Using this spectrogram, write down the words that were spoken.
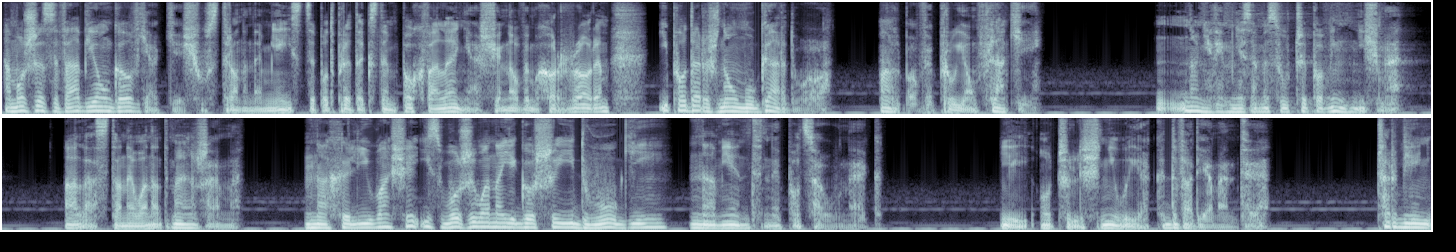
A może zwabią go w jakieś ustronne miejsce pod pretekstem pochwalenia się nowym horrorem i podarżną mu gardło, albo wyprują flaki. No nie wiem, nie zamysł, czy powinniśmy. Ala stanęła nad mężem. Nachyliła się i złożyła na jego szyi długi, namiętny pocałunek. Jej oczy lśniły jak dwa diamenty. Czerwień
